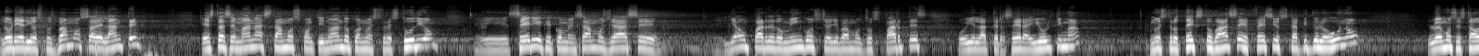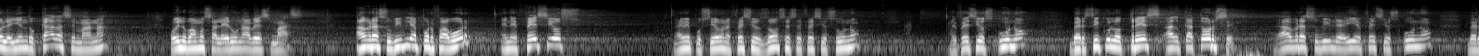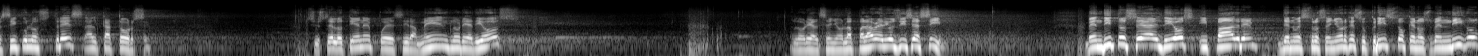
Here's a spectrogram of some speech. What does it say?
Gloria a Dios. Pues vamos adelante. Esta semana estamos continuando con nuestro estudio, eh, serie que comenzamos ya hace eh, ya un par de domingos, ya llevamos dos partes, hoy es la tercera y última. Nuestro texto base, Efesios capítulo 1, lo hemos estado leyendo cada semana, hoy lo vamos a leer una vez más. Abra su Biblia, por favor, en Efesios, ahí me pusieron Efesios 2, es Efesios 1, Efesios 1 versículo 3 al 14. Abra su Biblia ahí, Efesios 1, versículos 3 al 14. Si usted lo tiene, puede decir amén, gloria a Dios. Gloria al Señor. La palabra de Dios dice así. Bendito sea el Dios y Padre de nuestro Señor Jesucristo, que nos bendijo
